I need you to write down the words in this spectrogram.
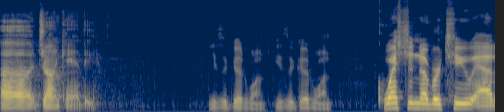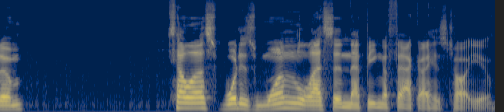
Uh, John Candy. He's a good one. He's a good one. Question number two, Adam. Tell us what is one lesson that being a fat guy has taught you?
